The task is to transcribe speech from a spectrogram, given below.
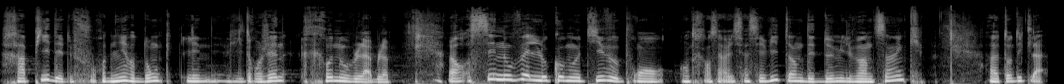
rapide et de fournir donc l'hydrogène renouvelable. Alors ces nouvelles locomotives pourront entrer en service assez vite, hein, dès 2025, euh, tandis que la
